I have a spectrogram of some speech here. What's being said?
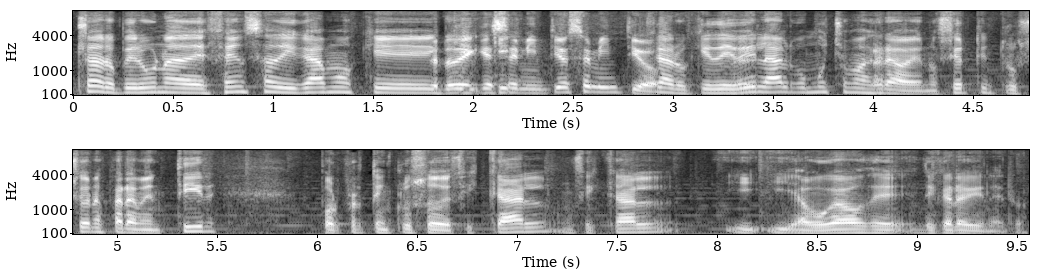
Claro, pero una defensa, digamos, que... Pero de que, que- se mintió, se mintió. Claro, que devela algo mucho más grave, ¿no es cierto? Instrucciones para mentir por parte incluso de fiscal, un fiscal y, y abogados de, de carabineros.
